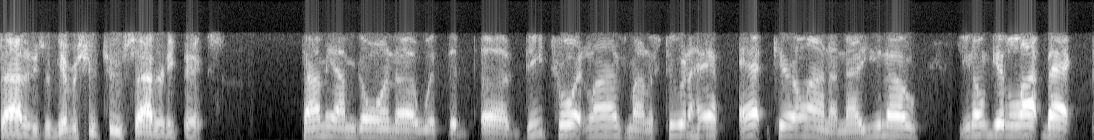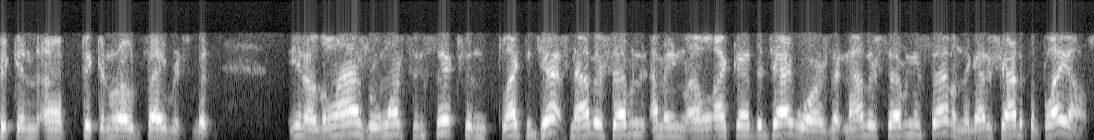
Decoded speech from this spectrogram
Saturday. So give us your two Saturday picks. Tommy, I'm going uh, with the uh, Detroit Lions minus two and a half at Carolina. Now you know you don't get a lot back picking uh, picking road favorites, but you know the Lions were once in six, and like the Jets, now they're seven. I mean, uh, like uh, the Jaguars, that now they're seven and seven. They got a shot at the playoffs.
